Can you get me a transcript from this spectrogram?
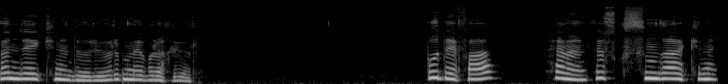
Öndekini de örüyorum ve bırakıyorum. Bu defa hemen üst kısımdakini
